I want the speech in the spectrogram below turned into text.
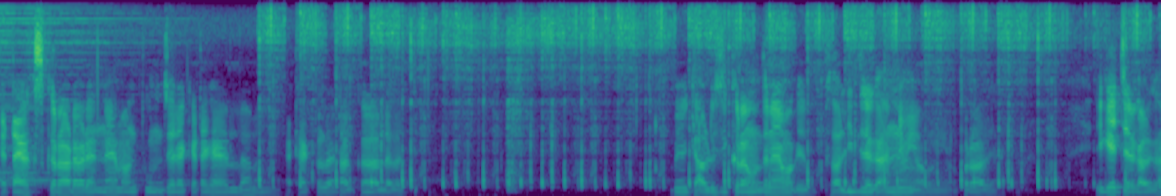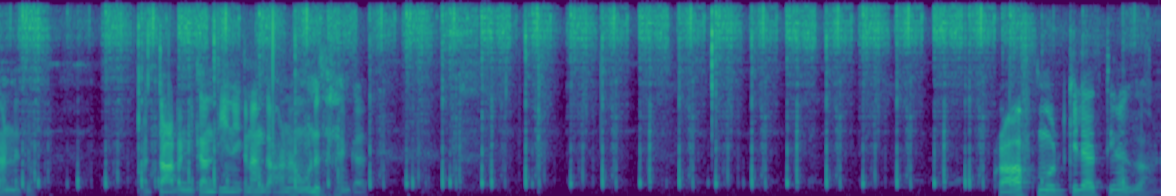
ඇටක්ස් කරාට වැඩන්න මං තුන්සරක් ඇට කැල්ලා ඇටක් කල ටක් කල අල්ලගත්තේ. මේ කල්ලුසි කර හොඳනෑ මගේ සල්ලිදිල ගන්න මේ වගේ අපරාධ එක එච්චර කල් ගන්න ඇතු අත්තාට නිකන් තියෙන එක නම් ගහන ඕන තරඟ ක්‍රාෆ් මොඩ් කියලා ඇත්තින ගහන්න.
